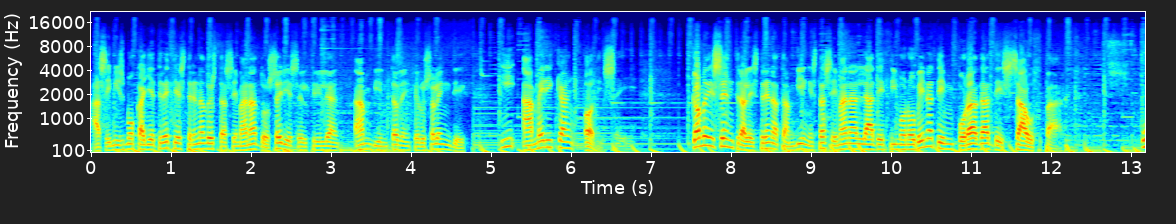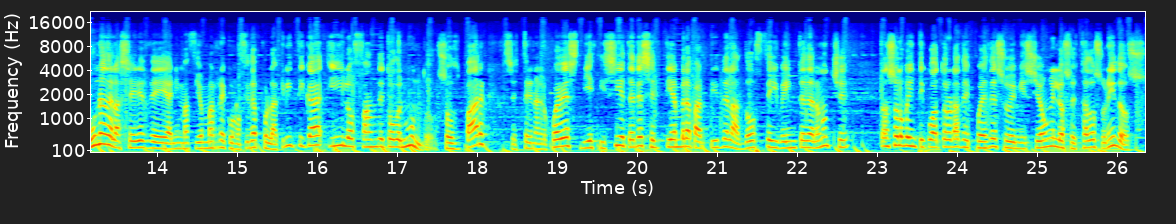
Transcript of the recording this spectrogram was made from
Asimismo, calle 13 ha estrenado esta semana dos series, el thriller ambientado en Jerusalén de y American Odyssey. Comedy Central estrena también esta semana la decimonovena temporada de South Park. Una de las series de animación más reconocidas por la crítica y los fans de todo el mundo. South Park se estrena el jueves 17 de septiembre a partir de las 12 y 20 de la noche, tan solo 24 horas después de su emisión en los Estados Unidos.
